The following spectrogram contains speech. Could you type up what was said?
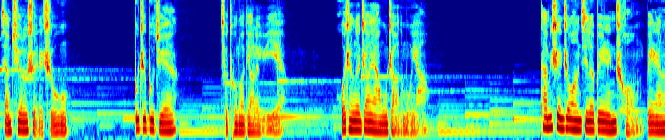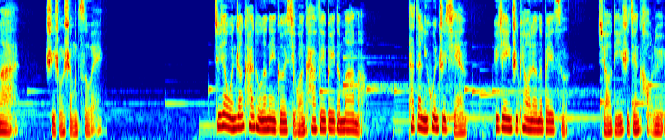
像缺了水的植物，不知不觉就脱落掉了羽叶，活成了张牙舞爪的模样。他们甚至忘记了被人宠、被人爱是一种什么滋味。就像文章开头的那个喜欢咖啡杯的妈妈。她在离婚之前，遇见一只漂亮的杯子，需要第一时间考虑：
